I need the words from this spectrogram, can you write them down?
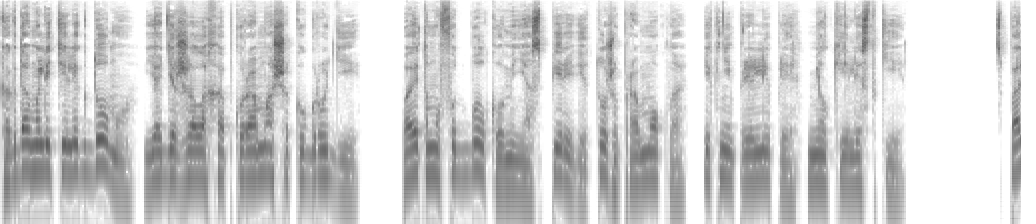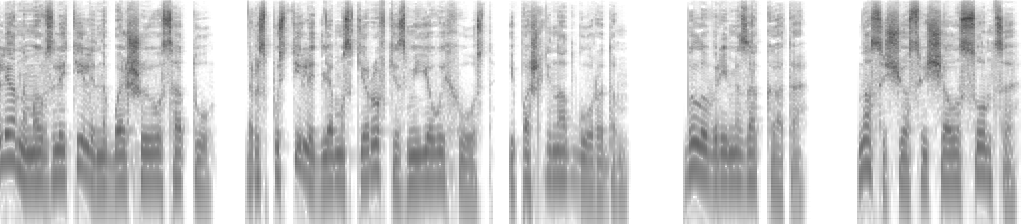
Когда мы летели к дому, я держал охапку ромашек у груди, поэтому футболка у меня спереди тоже промокла, и к ней прилипли мелкие листки. С поляны мы взлетели на большую высоту, распустили для маскировки змеевый хвост и пошли над городом. Было время заката. Нас еще освещало солнце,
